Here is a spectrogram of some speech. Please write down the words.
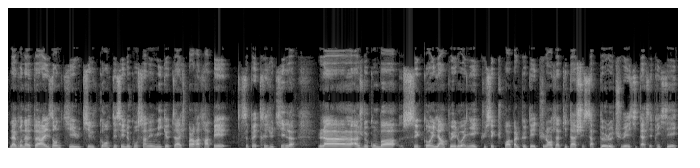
La grenade paralysante qui est utile quand tu essayes de courser un ennemi que tu n'arrives pas à le rattraper, ça peut être très utile. La hache de combat, c'est quand il est un peu éloigné, que tu sais que tu pourras pas le cutter, tu lances la petite hache et ça peut le tuer si tu es assez précis.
